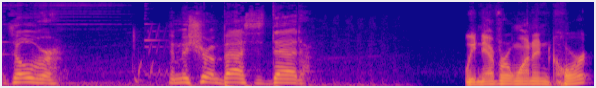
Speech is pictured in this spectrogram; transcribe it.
It's over. Commissioner Baas is dead. We never won in court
